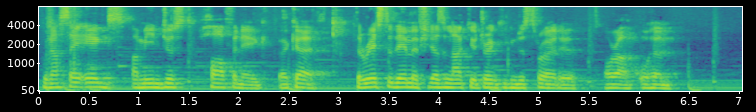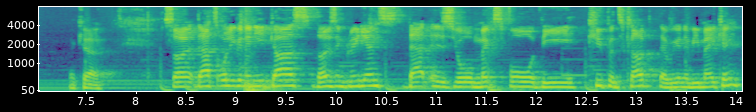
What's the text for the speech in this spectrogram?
When I say eggs, I mean just half an egg. Okay. The rest of them, if she doesn't like your drink, you can just throw it her. All right, or him. Okay. So that's all you're to need, guys. Those ingredients. That is your mix for the Cupid's Club that we're to be making.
